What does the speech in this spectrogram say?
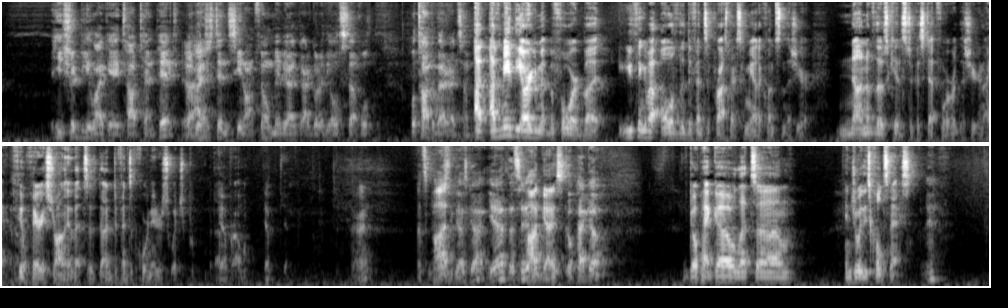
he should be like a top 10 pick. But I just didn't see it on film. Maybe I got to go to the old stuff. We'll we'll talk about it at some. point. I, I've made the argument before, but you think about all of the defensive prospects coming out of Clemson this year. None of those kids took a step forward this year, and I feel very strongly that that's a, a defensive coordinator switch uh, Yep. problem. Yep. All right. That's a What else pod. you guys got? Yeah, that's it. Pod, guys. Go Pack Go. Go Pack Go. Let's um, enjoy these cold snacks. Yeah.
